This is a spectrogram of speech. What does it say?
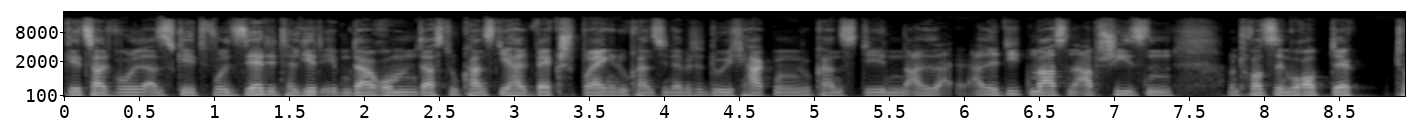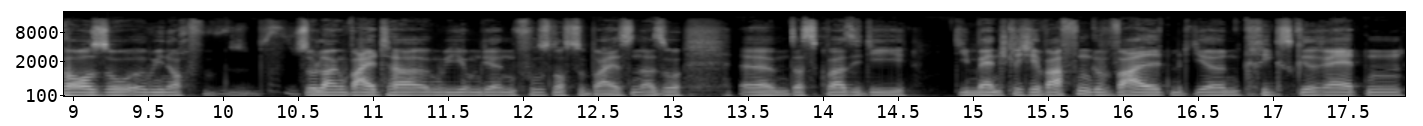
geht es halt wohl, also es geht wohl sehr detailliert eben darum, dass du kannst die halt wegsprengen, du kannst die in der Mitte durchhacken, du kannst denen alle, alle Gliedmaßen abschießen und trotzdem robbt der Torso irgendwie noch so lang weiter, irgendwie, um dir einen Fuß noch zu beißen. Also, ähm, dass quasi die, die menschliche Waffengewalt mit ihren Kriegsgeräten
